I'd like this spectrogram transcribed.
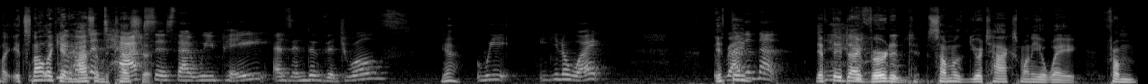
like it's not like it hasn't been tested. taxes that we pay as individuals. Yeah. We, you know what? If Rather they, than if they diverted some of your tax money away from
